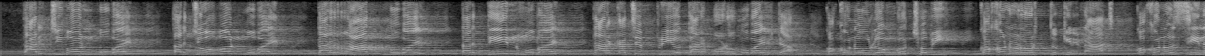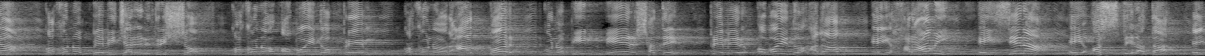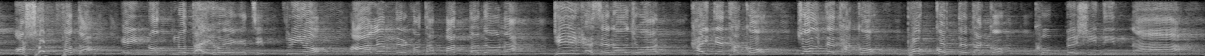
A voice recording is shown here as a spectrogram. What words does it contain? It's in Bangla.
তার জীবন মোবাইল, তার যৌবন মোবাইল, তার রাত মোবাইল, তার দিন মোবাইল, তার কাছে প্রিয় তার বড় মোবাইলটা, কখনো উলঙ্গ ছবি, কখনো নর্তকীর নাচ, কখনো জিনা, কখনো বেবিচারের দৃশ্য, কখনো অবৈধ প্রেম, কখনো রাতভর কোনো ভিন মেয়ের সাথে প্রেমের অবৈধ আলাপ, এই হারামি, এই জেনা, এই অস্থিরতা, এই অসভ্যতা, এই নগ্নতাই হয়ে গেছে। প্রিয়, আলেমদের কথা পাত্তা দাও না। ঠিক আছে নওজোয়ান, খাইতে থাকো, চলতে থাকো, ভোগ করতে থাকো। খুব বেশি দিন না,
